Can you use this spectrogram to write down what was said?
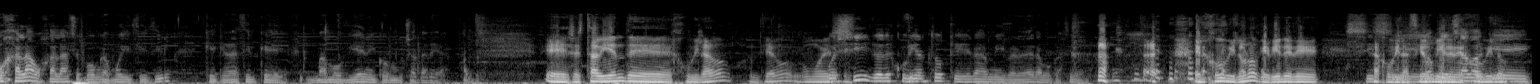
Ojalá, ojalá se ponga muy difícil, que quiere decir que vamos bien y con mucha tarea. Eh, ¿Se está bien de jubilado, Santiago? ¿Cómo es Pues sí, yo he descubierto que era mi verdadera vocación. el júbilo, ¿no? Que viene de Sí, la sí, jubilación, yo viene pensaba que,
